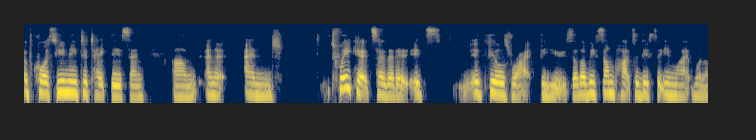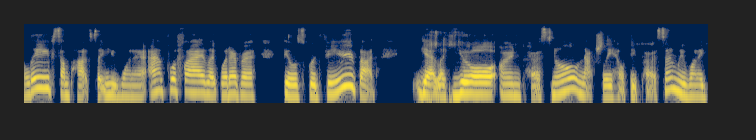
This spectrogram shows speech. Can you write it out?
of course you need to take this and um and and tweak it so that it, it's it feels right for you. So there'll be some parts of this that you might want to leave, some parts that you want to amplify, like whatever feels good for you. But yeah, like your own personal, naturally healthy person, we want to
